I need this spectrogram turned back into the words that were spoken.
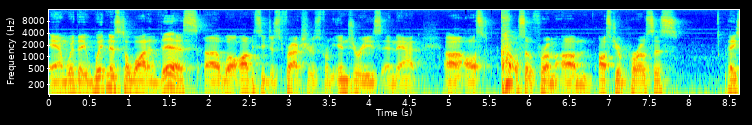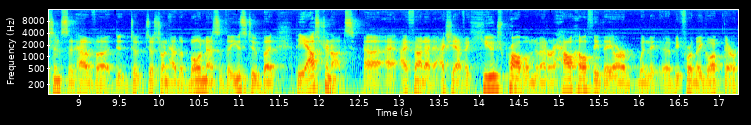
and where they witnessed a lot of this, uh, well, obviously just fractures from injuries and that, also, also from um, osteoporosis patients that have uh, d- just don't have the bone mass that they used to. But the astronauts, uh, I-, I, found out actually have a huge problem, no matter how healthy they are when they uh, before they go up there,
